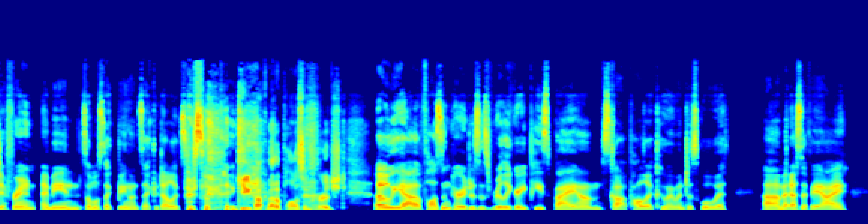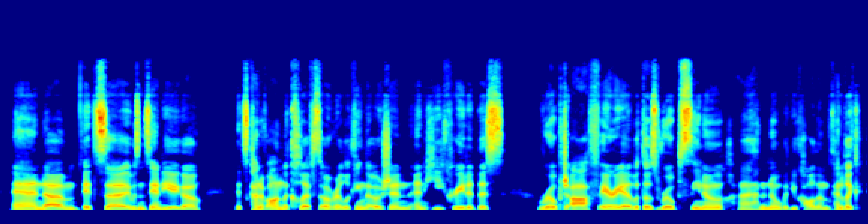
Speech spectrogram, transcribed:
different. I mean, it's almost like being on psychedelics or something. Can you talk about applause encouraged? Oh yeah, Applause Encouraged Courage was this really great piece by um, Scott Polach, who I went to school with um, at SFAI, and um, it's uh, it was in San Diego. It's kind of on the cliffs overlooking the ocean, and he created this roped off area with those ropes. You know, uh, I don't know what you call them, kind of like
